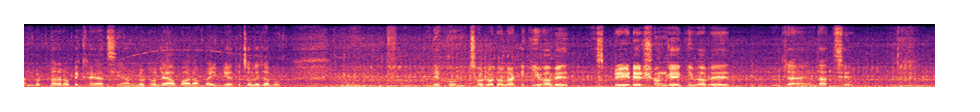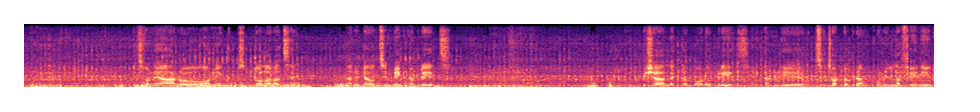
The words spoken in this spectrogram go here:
আনলোড করার অপেক্ষায় আছি। আনলোড হলে আবার আমরা ইন্ডিয়াতে চলে যাব। দেখুন, ছোট ট্রলারটি কীভাবে স্পিডের সঙ্গে কীভাবে যাচ্ছে। পিছনে আরও অনেক ট্রলার আছে। আর এটা হচ্ছে মেঘনা ব্রিজ বিশাল একটা বড় ব্রিজ এখান দিয়ে হচ্ছে চট্টগ্রাম, কুমিল্লা, ফেনীর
